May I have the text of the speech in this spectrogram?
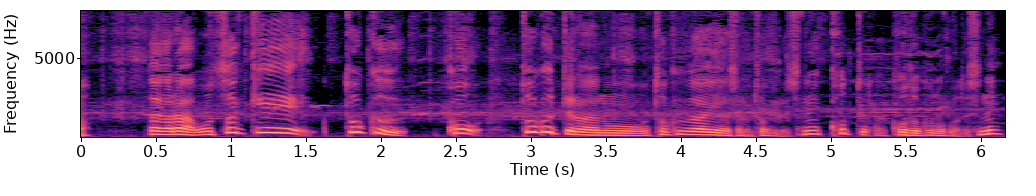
あだからお酒徳こ徳ってのはあの徳川家康の徳ですね。子ってのは孤独の子ですね。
